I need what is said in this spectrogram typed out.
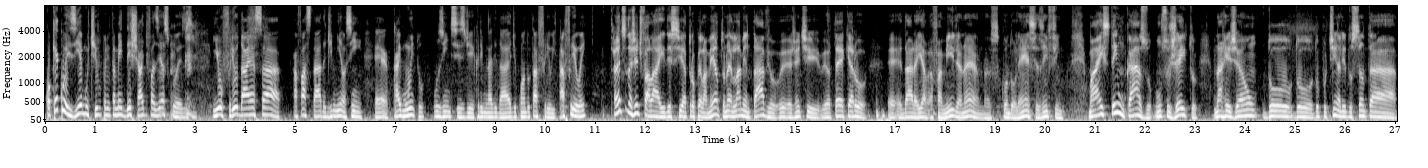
Qualquer coisinha é motivo para ele também deixar de fazer as coisas. E o frio dá essa afastada de mim, assim, é, cai muito os índices de criminalidade quando tá frio. E tá frio, hein? Antes da gente falar aí desse atropelamento, né, lamentável, a gente, eu até quero é, dar aí a, família, né, as condolências, enfim. Mas tem um caso, um sujeito na região do do, do ali do Santa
